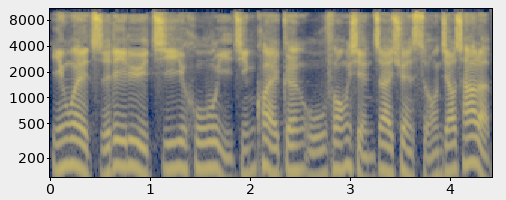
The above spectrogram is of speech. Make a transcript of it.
因为殖利率几乎已经快跟无风险债券死亡交叉了。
